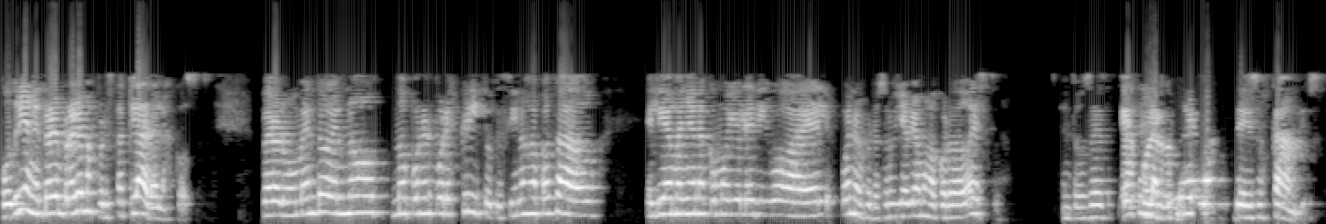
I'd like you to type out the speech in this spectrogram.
podrían entrar en problemas, pero está clara las cosas. Pero al momento de no, no poner por escrito, que sí nos ha pasado, el día de mañana, como yo le digo a él, bueno, pero nosotros ya habíamos acordado esto. Entonces, esta es la prueba de esos cambios.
